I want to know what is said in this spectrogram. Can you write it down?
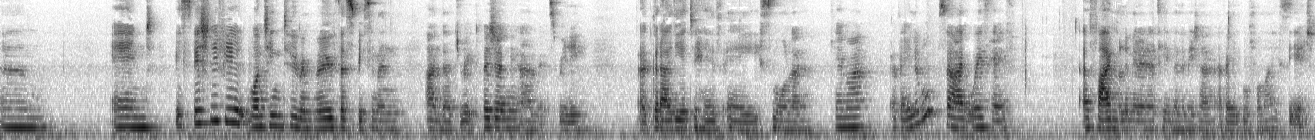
Um, and especially if you're wanting to remove the specimen under direct vision, um, it's really a good idea to have a smaller camera available. So I always have a five millimeter and a ten millimeter available for my set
